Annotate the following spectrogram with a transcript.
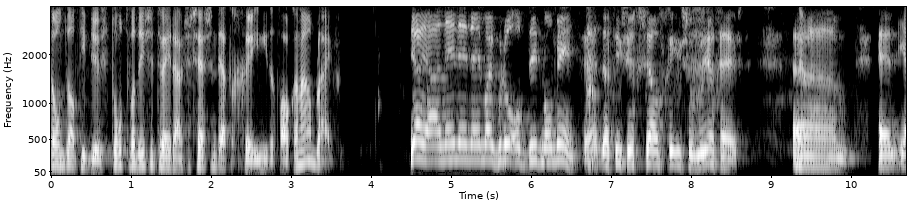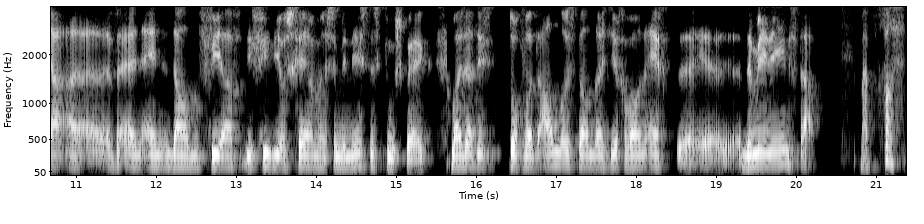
omdat hij dus tot, wat is het, 2036 in ieder geval kan aanblijven. Ja, ja, nee, nee, nee, maar ik bedoel op dit moment, hè, dat hij zichzelf geïsoleerd heeft. Ehm, en ja, uh, en, en dan via die videoschermen zijn ministers toespreekt. Maar dat is toch wat anders dan dat je gewoon echt uh, er middenin staat. Maar was,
